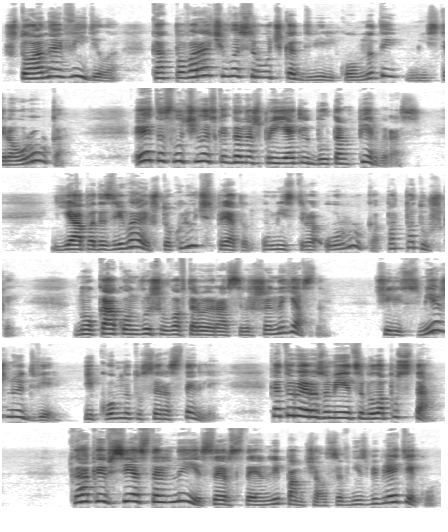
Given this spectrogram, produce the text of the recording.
что она видела, как поворачивалась ручка двери комнаты мистера Урурка. Это случилось, когда наш приятель был там в первый раз. Я подозреваю, что ключ спрятан у мистера Урурка под подушкой. Но как он вышел во второй раз, совершенно ясно. Через смежную дверь и комнату сэра Стэнли, которая, разумеется, была пуста. Как и все остальные, сэр Стэнли помчался вниз в библиотеку.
